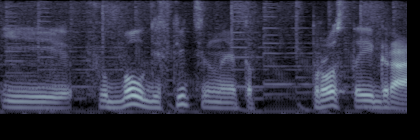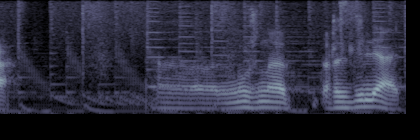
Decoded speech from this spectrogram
И футбол действительно это просто игра. Э, нужно разделять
